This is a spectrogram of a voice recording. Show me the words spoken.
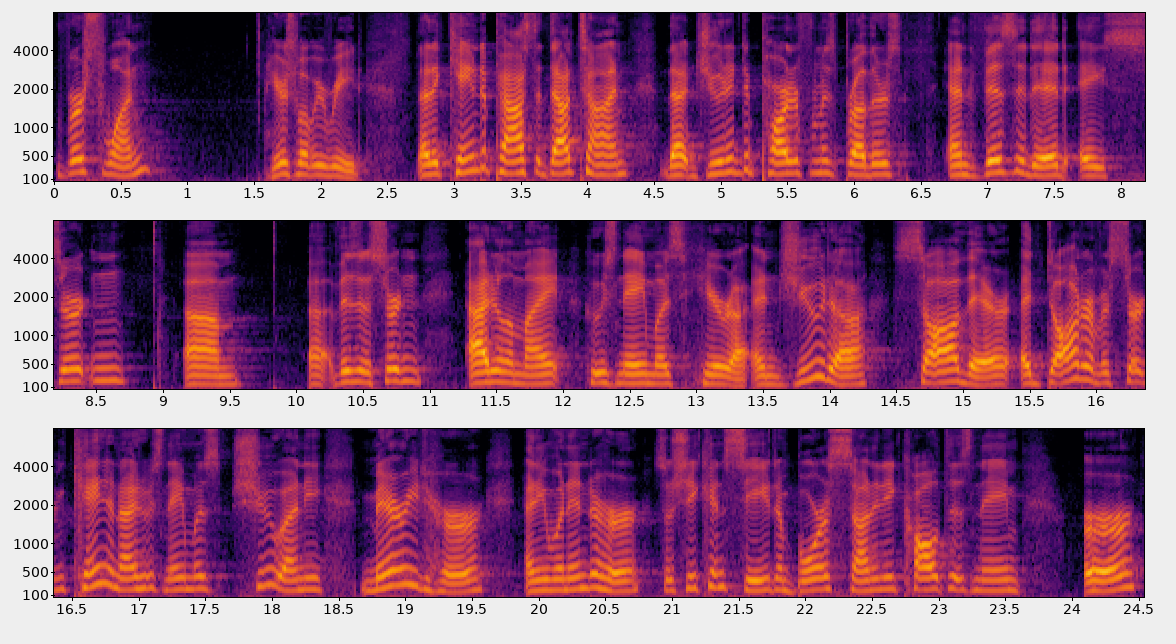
verse 1. Here's what we read That it came to pass at that time that Judah departed from his brothers and visited a certain um, uh, a certain Adullamite whose name was Hira. And Judah saw there a daughter of a certain Canaanite whose name was Shua. And he married her and he went into her. So she conceived and bore a son, and he called his name Ur.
